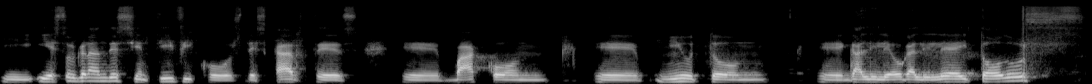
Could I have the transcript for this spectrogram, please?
Y, estos grandes científicos, Descartes, eh, Bacon, eh, Newton, eh, Galileo Galilei, todos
